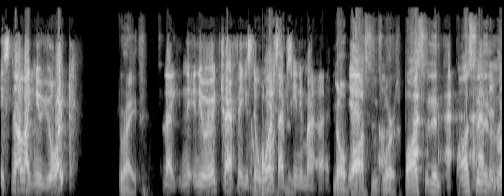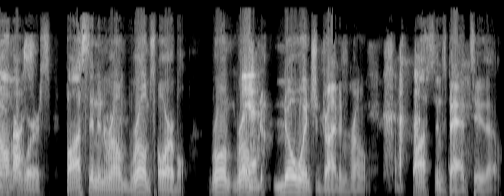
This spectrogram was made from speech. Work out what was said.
it's not like New York. Right. Like New York traffic is the worst I've seen in my. Uh, No, yeah. Boston's worse. Boston and I- I Boston haven't and Rome are worse. Boston and Rome. Rome's horrible. Rome, Rome. Yeah. no, no one should drive in Rome. Boston's bad too, though.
